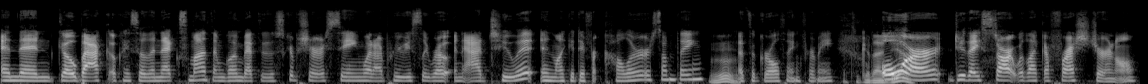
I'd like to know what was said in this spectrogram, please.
And then go back. Okay, so the next month I'm going back through the scripture, seeing what I previously wrote and add to it in like a different color or something. Mm. That's a girl thing for me. That's a good idea. Or do they start with like a fresh journal?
